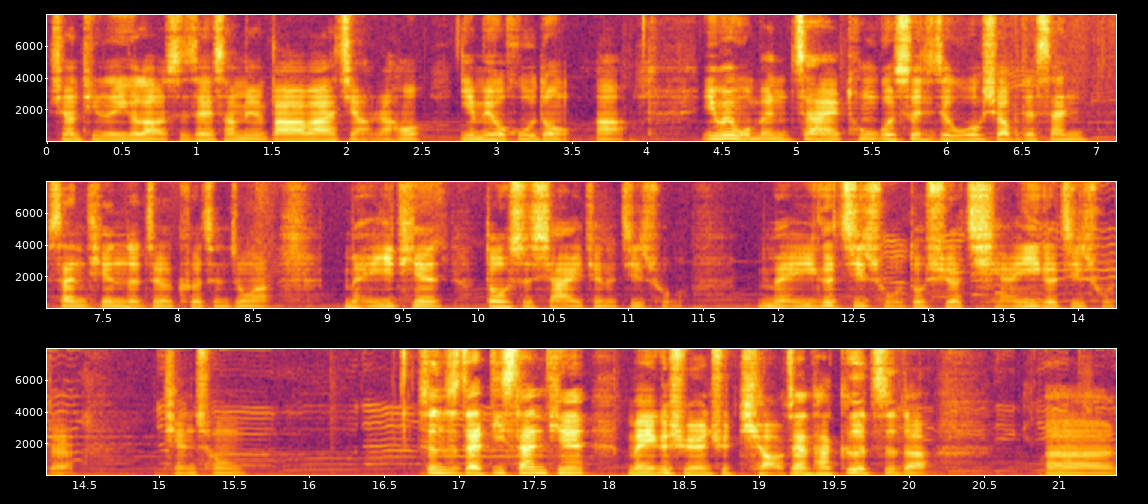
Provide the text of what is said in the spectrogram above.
像听着一个老师在上面叭叭叭讲，然后也没有互动啊。因为我们在通过设计这个 workshop 的三三天的这个课程中啊，每一天都是下一天的基础，每一个基础都需要前一个基础的填充，甚至在第三天，每一个学员去挑战他各自的呃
